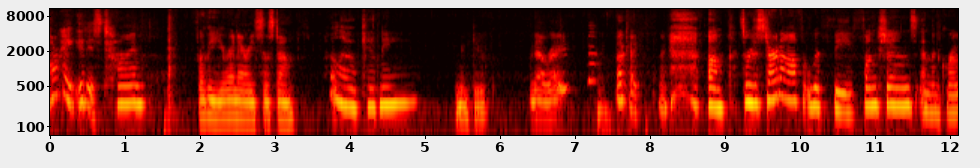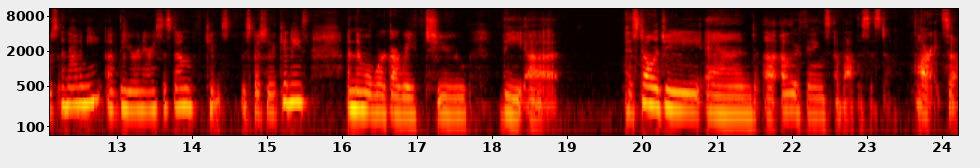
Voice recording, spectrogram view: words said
All right, it is time for the urinary system. Hello, kidney. Cute? know, right? Okay. Um, so we're going to start off with the functions and the gross anatomy of the urinary system, kids, especially the kidneys, and then we'll work our way to the uh, histology and uh, other things about the system. All right, so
